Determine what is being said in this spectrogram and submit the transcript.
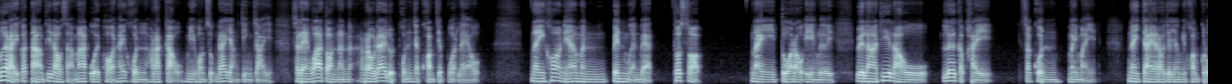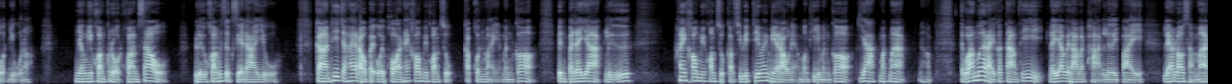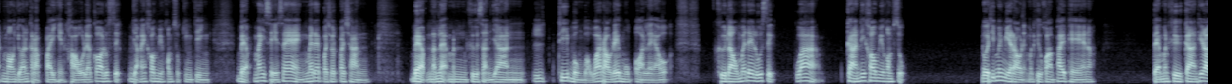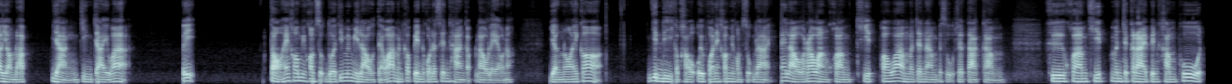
เมื่อไหร่ก็ตามที่เราสามารถอวยพรให้คนรักเก่ามีความสุขได้อย่างจริงใจ แสดงว่าตอนนั้นเราได้หลุดพ้นจากความเจ็บปวดแล้ว ในข้อนี้มันเป็นเหมือนแบบทดสอบในตัวเราเองเลย เวลาที่เราเลิกกับใครสักคนใหม่ ๆ ในใจเราจะยังมีความโกรธอยู่เนาะยังมีความโกรธความเศร้า หรือความรู้สึกเสียดายอยู่ การที่จะให้เราไปอวยพรให้เขามีความสุขกับคนใหม่ มันก็เป็นไปได้ยากหรือ ให้เขามีความสุขกับชีวิตที่ไม่มีเราเนี่ยบางทีมันก็ยากมากๆนะครับแต่ว่าเมื่อไหร่ก็ตามที่ระยะเวลามันผ่านเลยไป แล้วเราสามารถมองย้อนกลับไปเห็นเขา แล้วก็รู้สึกอยากให้เขามีความสุขจริง ๆ แบบไม่เสแสร้งไม่ได้ประชดประชัน แบบนั้นแหละมันคือสัญญาณที่บ่งบอกว่าเราได้ move on แล้ว คือเราไม่ได้รู้สึกว่าการที่เขามีความสุข โดยที่ไม่มีเราเนี่ยมันคือความพ่ายแพ้เนาะแต่มันคือการที่เรายอมรับอย่างจริงใจว่าเฮ้ย ต่อให้เขามีความสุขโดยที่ไม่มีเรา แต่ว่ามันก็เป็นคนละเส้นทางกับเราแล้วเนาะอย่างน้อยก็ยินดีกับเขาอวยพรให้เขามีความสุขได้ ให้เราระวังความคิด เพราะว่ามันจะนำไปสู่ชะตากรรม คือความคิดมันจะกลายเป็นคำพูด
